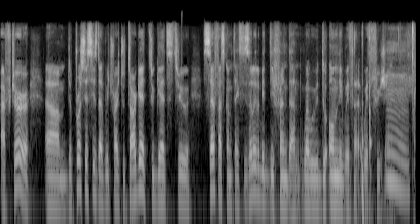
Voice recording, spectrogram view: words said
after um, the processes that we try to target to get to self as context is a little bit different than what we would do only with uh, with fusion. Mm.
